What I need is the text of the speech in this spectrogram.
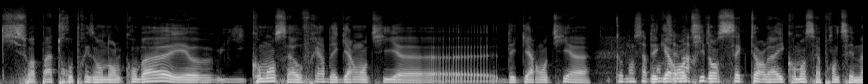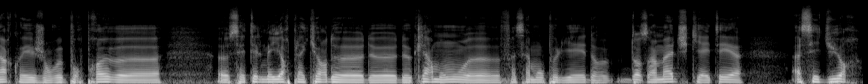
qu'il soit pas trop présent dans le combat et euh, il commence à offrir des garanties, euh, des garanties à, des garanties dans ce secteur-là. Il commence à prendre ses marques. ouais. J'en veux pour preuve. Euh, ça a été le meilleur plaqueur de, de- de Clermont euh, face à Montpellier dans, dans un match qui a été euh, assez dur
